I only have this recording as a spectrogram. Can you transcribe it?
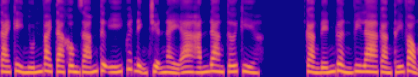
tái kỳ nhún vai ta không dám tự ý quyết định chuyện này a hắn đang tới kìa. Càng đến gần villa càng thấy vọng,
